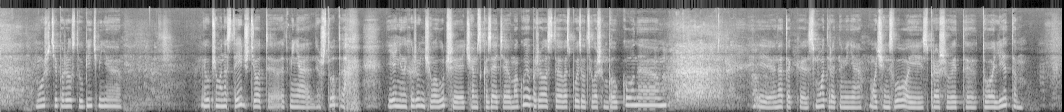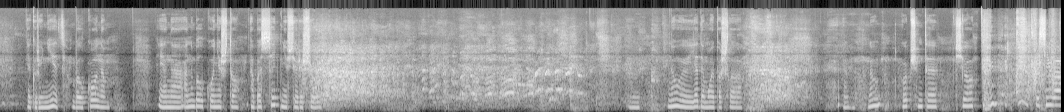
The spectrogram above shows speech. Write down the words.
Можете, пожалуйста, убить меня? И, в общем, она стоит, ждет от меня что-то. Я не нахожу ничего лучше, чем сказать, «А могу я, пожалуйста, воспользоваться вашим балконом? И она так э, смотрит на меня очень зло и спрашивает, «Э, туалетом? Я говорю, нет, балконом. И она, а на балконе что? Обоссать мне все решила? Ну, и я домой пошла. Ну, в общем-то, все. Спасибо.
